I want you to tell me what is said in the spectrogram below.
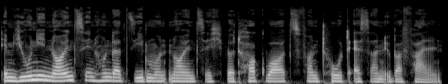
Im Juni 1997 wird Hogwarts von Todessern überfallen.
